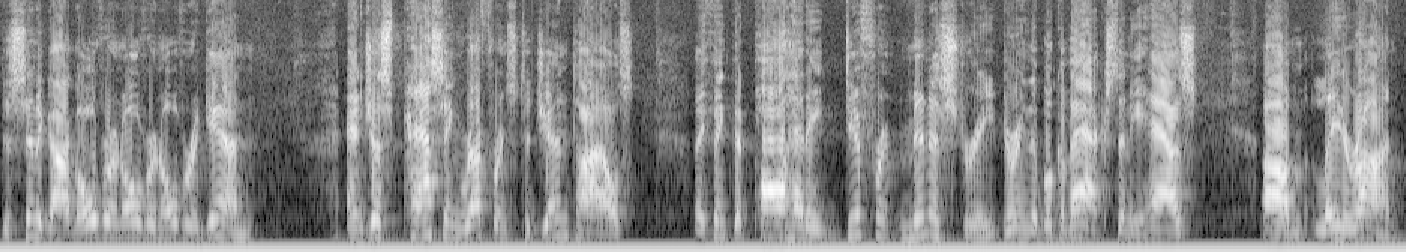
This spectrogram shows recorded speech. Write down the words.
the synagogue over and over and over again, and just passing reference to Gentiles, they think that Paul had a different ministry during the book of Acts than he has um, later on.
